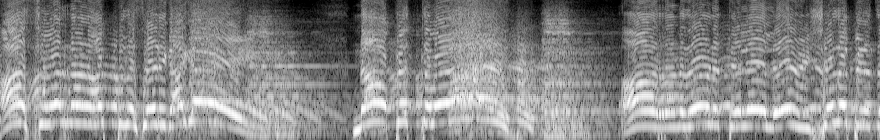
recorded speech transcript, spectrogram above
ಆ ಸುವರ್ಣ ಹಬ್ಬದ ಸೇಡಿಗಾಗಿ ನಾ ಬೆತ್ತವೆ ಆ ರಣದೇವನ ತಲೆಯಲ್ಲಿ ವಿಷದ ಬೀಜ.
